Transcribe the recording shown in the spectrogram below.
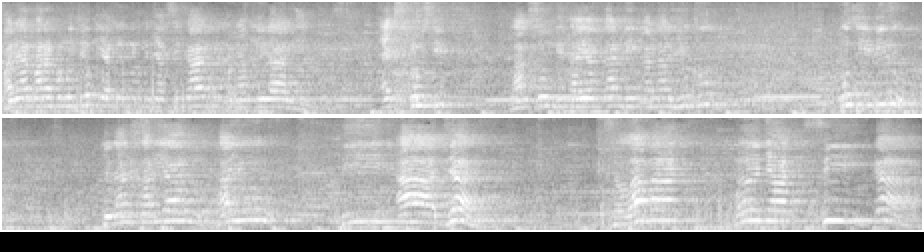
Pada para pengunjung yang ingin menyaksikan penampilan eksklusif langsung ditayangkan di kanal YouTube Putih Biru dengan tarian Hayu Diajar. Selamat menyaksikan.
